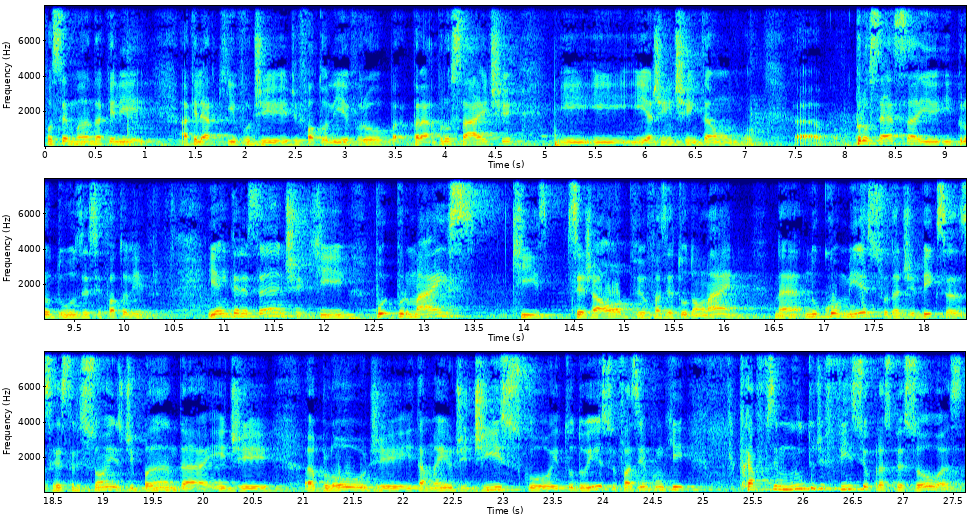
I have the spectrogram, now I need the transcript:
você manda aquele, aquele arquivo de, de fotolivro para o site e, e, e, a gente então uh, processa e, e, produz esse fotolivro. E é interessante que, por, por mais que seja óbvio fazer tudo online, né? no começo da GPix as restrições de banda e de upload e tamanho de disco e tudo isso faziam com que ficava assim, muito difícil para as pessoas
